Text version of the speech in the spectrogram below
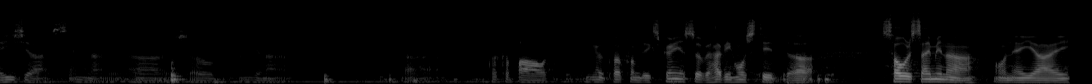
Asia seminar. Uh, so I'm gonna uh, talk about, I'm gonna talk from the experience of having hosted uh, Seoul seminar on AI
